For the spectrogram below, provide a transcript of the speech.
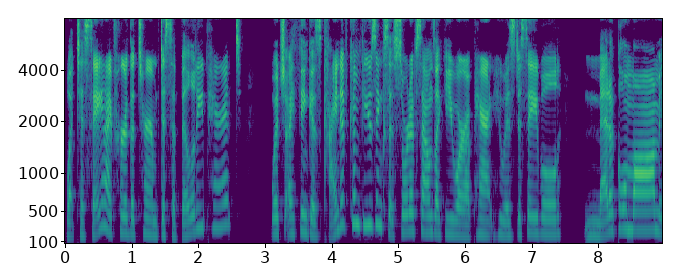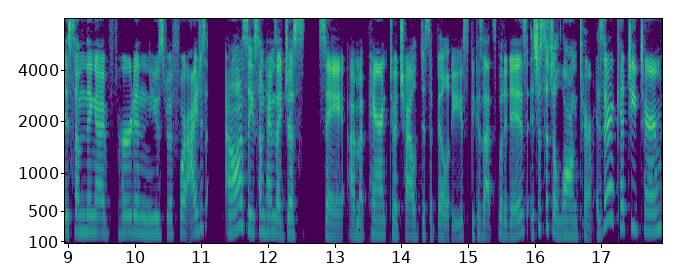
what to say. And I've heard the term disability parent, which I think is kind of confusing because it sort of sounds like you are a parent who is disabled. Medical mom is something I've heard and used before. I just honestly, sometimes I just say I'm a parent to a child with disabilities because that's what it is. It's just such a long term. Is there a catchy term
